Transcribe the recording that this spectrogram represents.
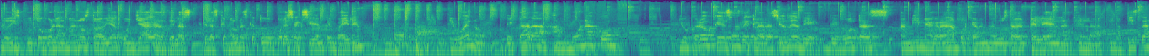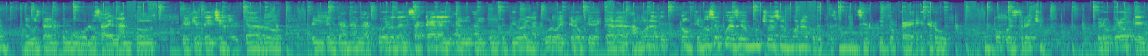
lo disputó con las manos todavía con llagas de las, de las quemaduras que tuvo por ese accidente en Bahrein. Y bueno, de cara a Mónaco, yo creo que esas declaraciones de, de, botas a mí me agradan porque a mí me gusta ver pelea en la, en la, en la pista, me gusta ver como los adelantos, el que te echen el carro, el, el ganar la cuerda, el sacar al, al, al, competidor en la curva. Y creo que de cara a Mónaco, aunque no se puede hacer mucho eso en Mónaco porque es un circuito callejero un poco estrecho, pero creo que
